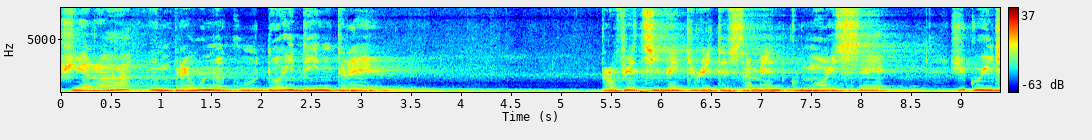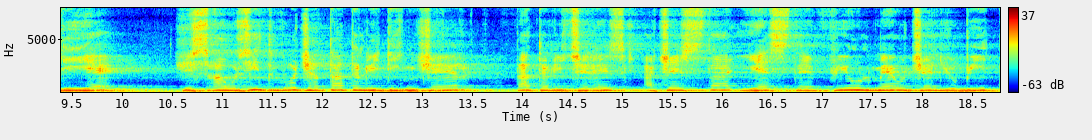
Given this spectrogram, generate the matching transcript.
și era împreună cu doi dintre profeții Vechiului Testament, cu Moise și cu Ilie, și s-a auzit vocea Tatălui din cer, Tatălui Ceresc, acesta este Fiul meu cel iubit,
